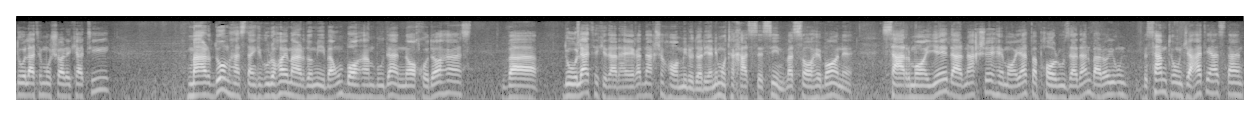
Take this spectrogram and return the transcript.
دولت مشارکتی مردم هستن که گروه های مردمی و اون با هم بودن ناخدا هست و دولته که در حقیقت نقش حامی رو داره یعنی متخصصین و صاحبان سرمایه در نقش حمایت و پارو زدن برای اون به سمت اون جهتی هستند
